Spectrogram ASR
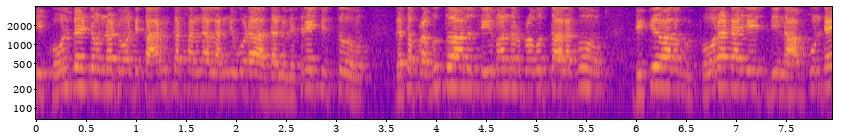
ఈ కోల్ బెల్ట్ ఉన్నటువంటి కార్మిక సంఘాలన్నీ కూడా దాన్ని వ్యతిరేకిస్తూ గత ప్రభుత్వాలు శ్రీమందర ప్రభుత్వాలకు దిట్టి వాళ్ళకు పోరాటాలు చేసి దీన్ని ఆపుకుంటే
